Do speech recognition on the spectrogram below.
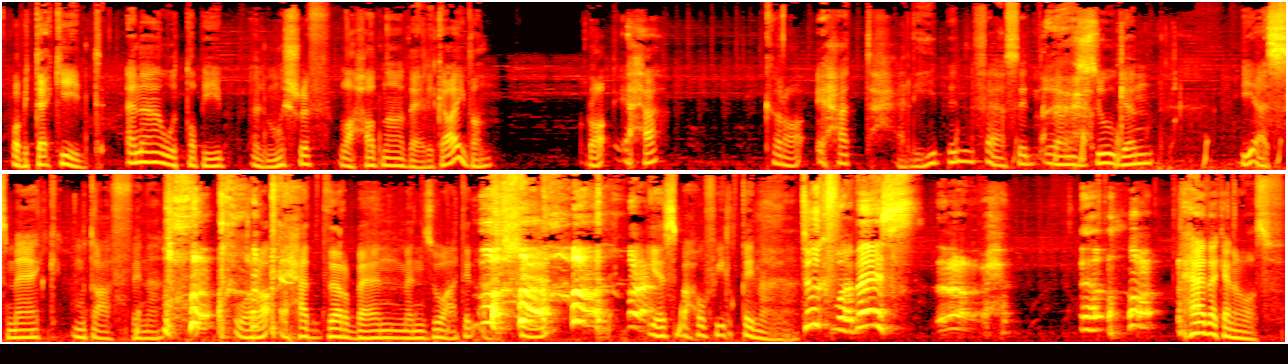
وبالتأكيد أنا والطبيب المشرف لاحظنا ذلك أيضا. رائحة كرائحة حليب فاسد ممزوجا. بأسماك متعفنة ورائحة ذربان منزوعة الأحشاء يسبح في القمامة. تكفى بس. هذا كان الوصف.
